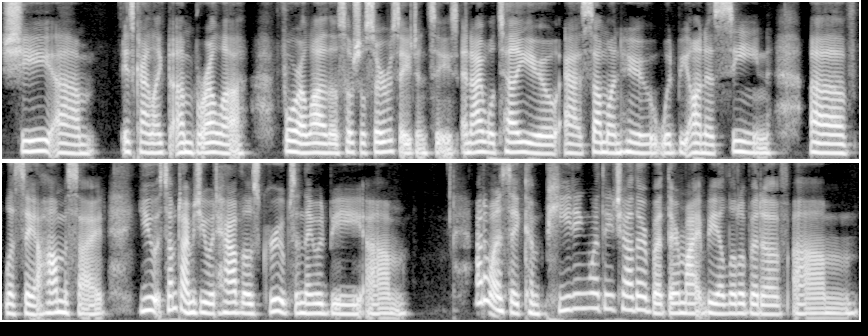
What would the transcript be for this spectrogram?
She um, is kind of like the umbrella for a lot of those social service agencies. And I will tell you, as someone who would be on a scene of, let's say, a homicide, you sometimes you would have those groups, and they would be. Um, I don't want to say competing with each other, but there might be a little bit of um,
